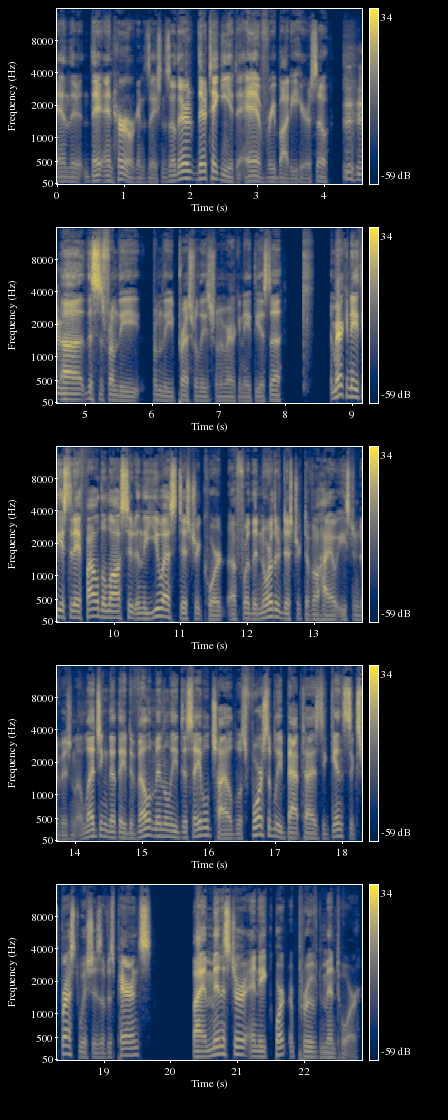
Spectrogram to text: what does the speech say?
and their, their and her organization. So they're they're taking it to everybody here. So hmm uh, this is from the from the press release from American Atheist. Uh, American Atheist today filed a lawsuit in the U.S. District Court uh, for the Northern District of Ohio Eastern Division, alleging that a developmentally disabled child was forcibly baptized against expressed wishes of his parents by a minister and a court-approved mentor.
